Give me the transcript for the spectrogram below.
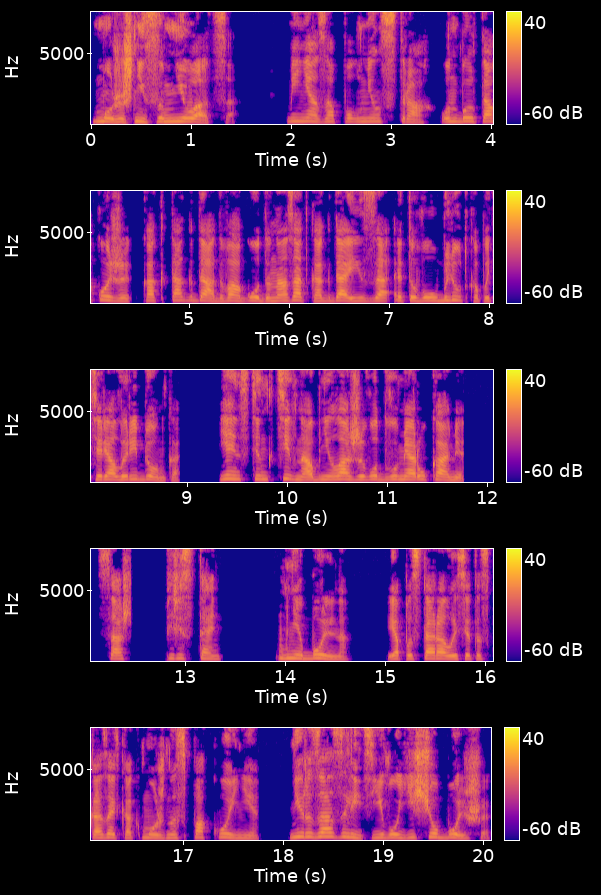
можешь не сомневаться!» Меня заполнил страх. Он был такой же, как тогда, два года назад, когда из-за этого ублюдка потеряла ребенка. Я инстинктивно обняла живот двумя руками. «Саш, перестань. Мне больно». Я постаралась это сказать как можно спокойнее, не разозлить его еще больше.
